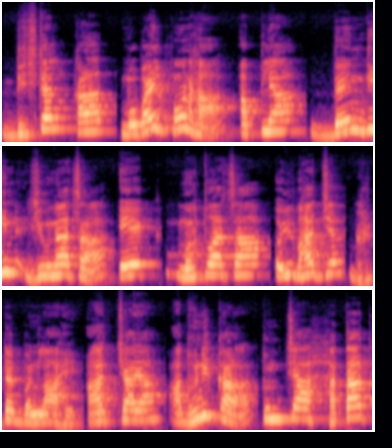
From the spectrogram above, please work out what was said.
डिजिटल काळात मोबाईल फोन हा आपल्या दैनंदिन जीवनाचा एक महत्त्वाचा अविभाज्य घटक बनला आहे. आजच्या या आधुनिक काळात तुमच्या हातात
